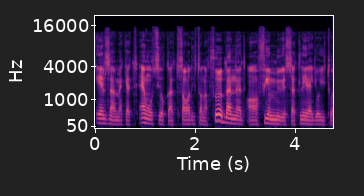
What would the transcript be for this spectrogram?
érzelmeket, emóciókat szabadítanak föl benned, a filmművészet lélekgyógyító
